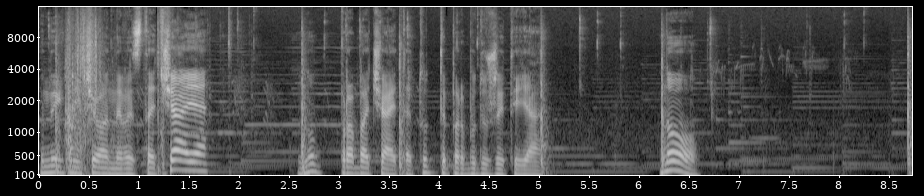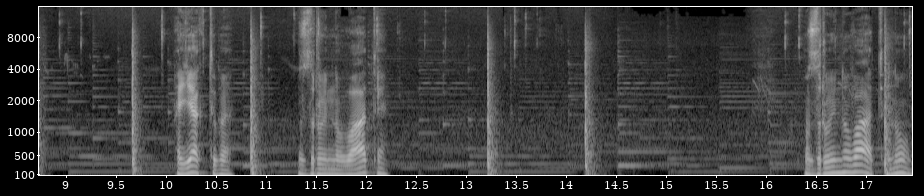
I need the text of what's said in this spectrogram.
в них нічого не вистачає. Ну, пробачайте, тут тепер буду жити я. Ну. А як тебе зруйнувати? Зруйнувати, ну.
